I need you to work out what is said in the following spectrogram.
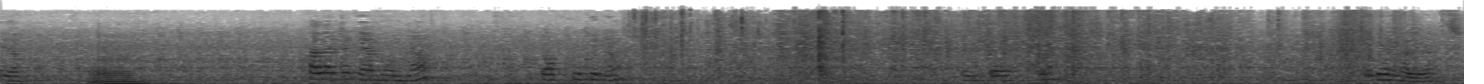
এরকম। কালারটা কেমন না? টক টকে না। ভালো লাগছে।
